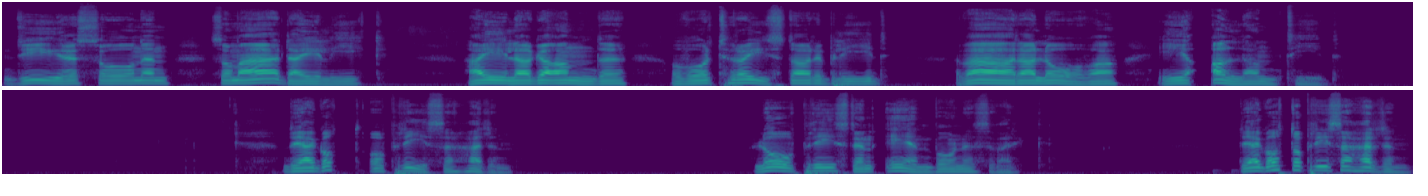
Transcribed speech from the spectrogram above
dyre Sonen som er deg lik, heilage Ande og vår trøystar blid, væra lova i allan tid. Det er godt å prise Herren. Lovpris den enbårnes verk. Det er godt å prise Herren,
